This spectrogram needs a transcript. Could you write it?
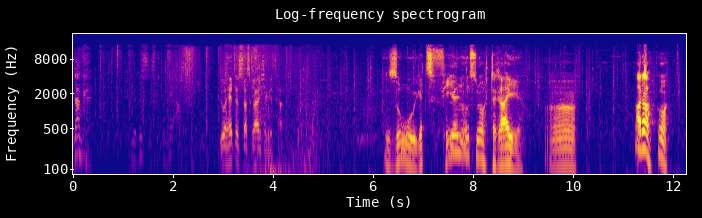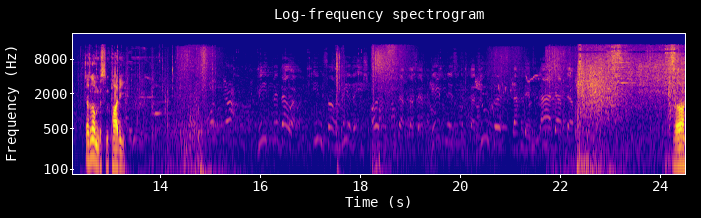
Danke. Ihr wisst, es gibt noch mehr Arbeit. Du hättest das Gleiche getan. So, jetzt fehlen uns noch drei. Ah. Ah, da, guck mal. Da ist noch ein bisschen Party. Ja.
